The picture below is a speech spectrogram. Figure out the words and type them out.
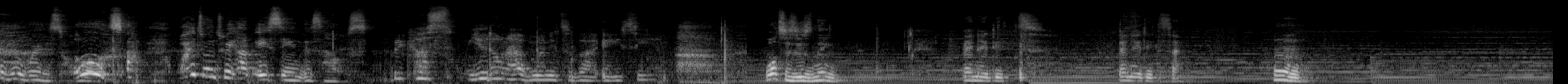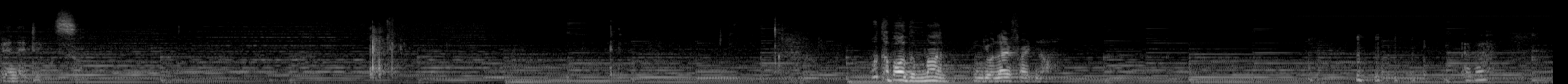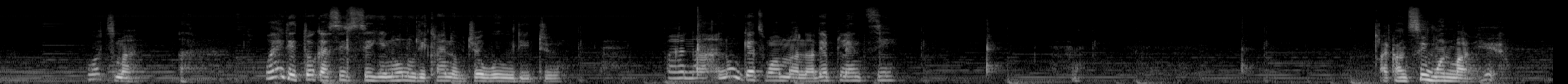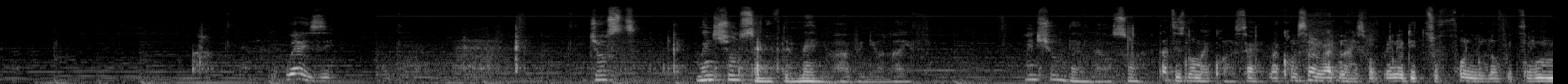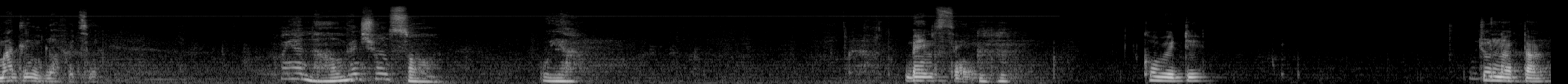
Everywhere is hot. Ah, Why don't we have AC in this house? Because you don't have money to buy AC. What is his name? Benedict. Benedict, sir. Hmm. Benedict. What about the man in your life right now? Baba, what man? Why they talk as if say you don't know the kind of job wey we dey do? I don't get one man, are there plenty? I can see one man here. Where is he? Just mention some of the men you have in your life. Mention them now, son. That is not my concern. My concern right now is for Benedict to fall in love with me, madly in love with me. Oh yeah, now mention some. Oh yeah. Benson, mm-hmm. Korede, Jonathan,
